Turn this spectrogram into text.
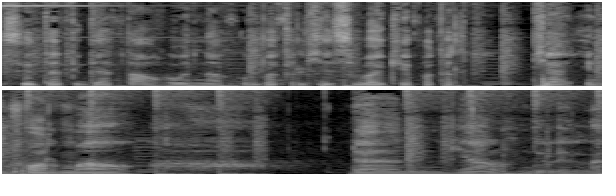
Sudah tiga tahun aku bekerja sebagai pekerja informal. Dan ya Alhamdulillah.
